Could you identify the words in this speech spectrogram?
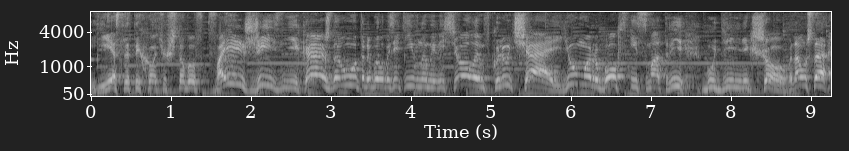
Если ты хочешь, чтобы в твоей жизни каждое утро было позитивным и веселым, включай Юмор Бокс и смотри Будильник Шоу. Потому что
